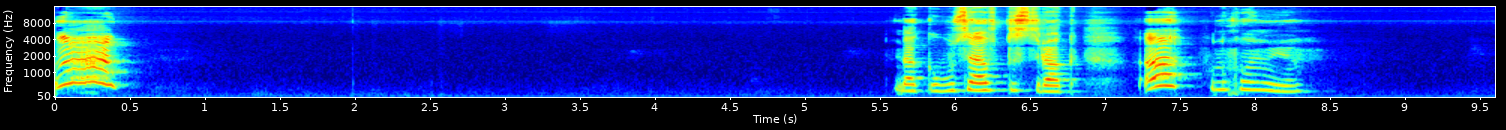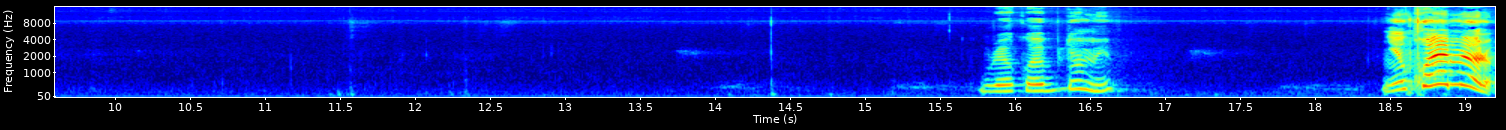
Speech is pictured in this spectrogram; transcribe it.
Aa! Bir dakika bu self destruct. Ah bunu koymayacağım. Buraya koyabiliyor muyum? Niye koyamıyorum?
